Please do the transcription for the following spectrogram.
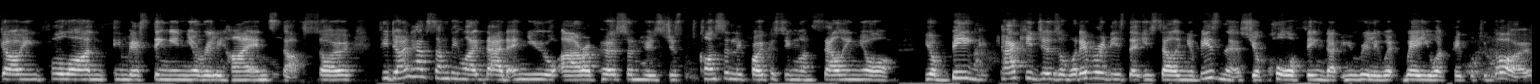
going full on investing in your really high end stuff. So, if you don't have something like that and you are a person who's just constantly focusing on selling your your big packages or whatever it is that you sell in your business, your core thing that you really where you want people to go,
